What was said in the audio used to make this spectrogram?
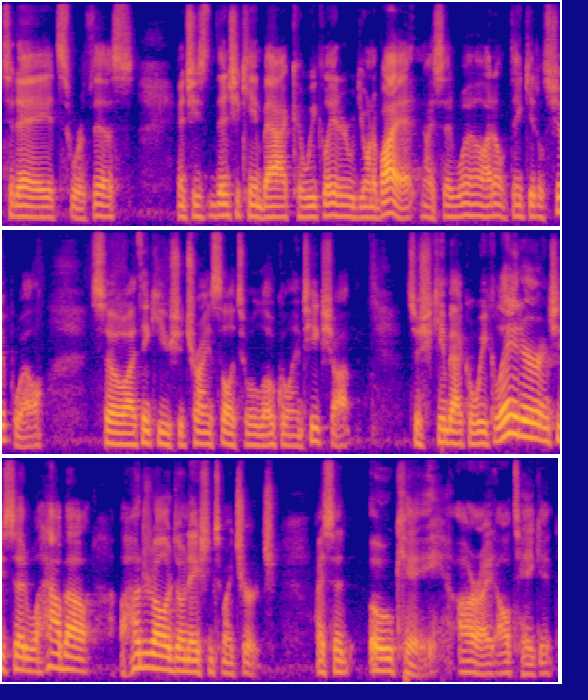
today it's worth this. And she, then she came back a week later, would you want to buy it? And I said, well, I don't think it'll ship well. So I think you should try and sell it to a local antique shop. So she came back a week later and she said, well, how about a $100 donation to my church? I said, okay, all right, I'll take it.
